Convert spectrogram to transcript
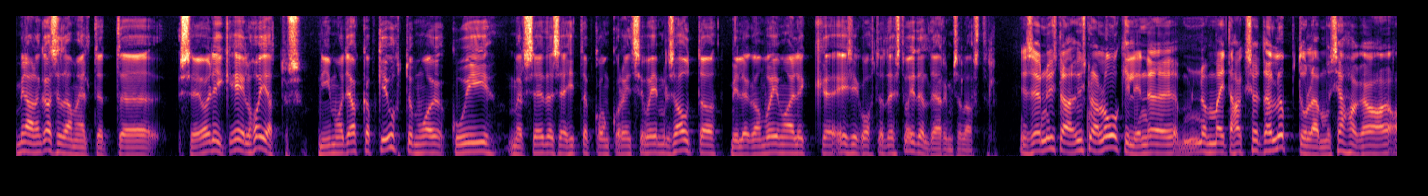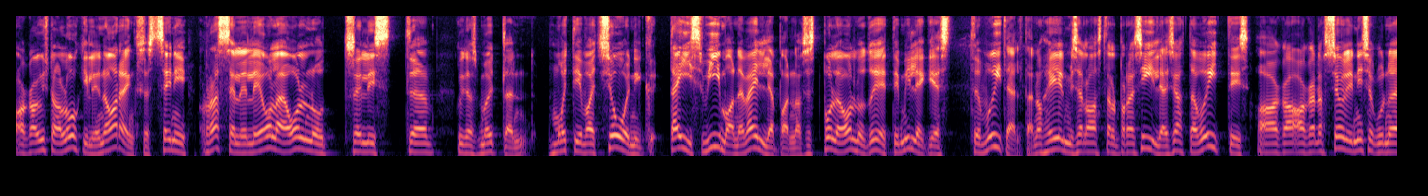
mina olen ka seda meelt, et äh, see oligi eelhoiatus, niimoodi hakkabki juhtuma, kui Mercedes ehitab konkurentsivõimelise auto, millega on võimalik esikohtade eest võidelda järgmisel aastal. Ja see on üsna, üsna loogiline, noh, ma ei tahaks öelda lõpptulemus jah, aga, aga üsna loogiline areng, sest seni Russellil ei ole olnud sellist, kuidas ma ütlen, motivatsiooni täis viimane välja panna, sest pole olnud õieti millegi eest võidelda, noh, eelmisel aastal Brasiilias jah, ta võitis, aga, aga noh, see oli niisugune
